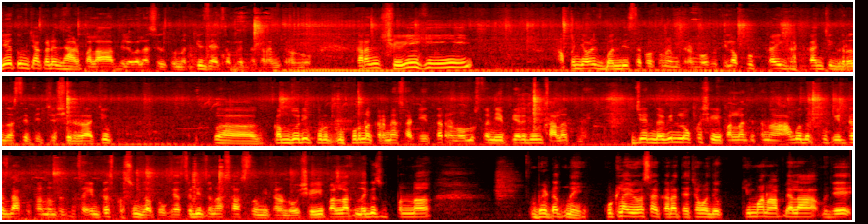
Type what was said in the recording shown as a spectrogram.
जे तुमच्याकडे झाडपाला अवेलेबल असेल तो नक्कीच द्यायचा प्रयत्न करा मित्रांनो. कारण शेळी ही आपण ज्यावेळेस बंदिस्त करतो ना मित्रांनो तर तिला खूप काही घटकांची गरज असते तिच्या शरीराची कमजोरी पूर्ण पूर्ण करण्यासाठी तर नुसतं नेपियर देऊन चालत नाही. जे नवीन लोक शेळीपालनात येताना अगोदर खूप इंटरेस्ट दाखवतात नंतर त्यांचा इंटरेस्ट कसून जातो. याचं रिझन असं असतं मित्रांनो. शेळीपालनात लगेच उत्पन्न भेटत नाही. कुठला व्यवसाय करा त्याच्यामध्ये किमान आपल्याला म्हणजे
